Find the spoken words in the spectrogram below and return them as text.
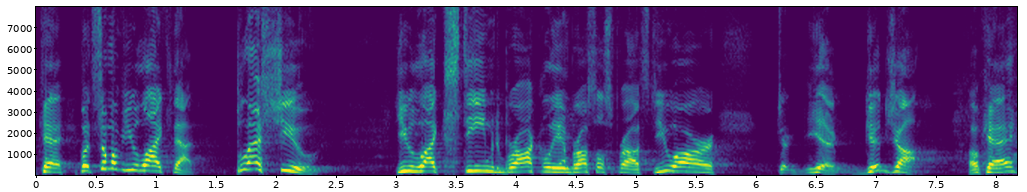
Okay? But some of you like that. Bless you. You like steamed broccoli and Brussels sprouts. You are, yeah, good job. Okay?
